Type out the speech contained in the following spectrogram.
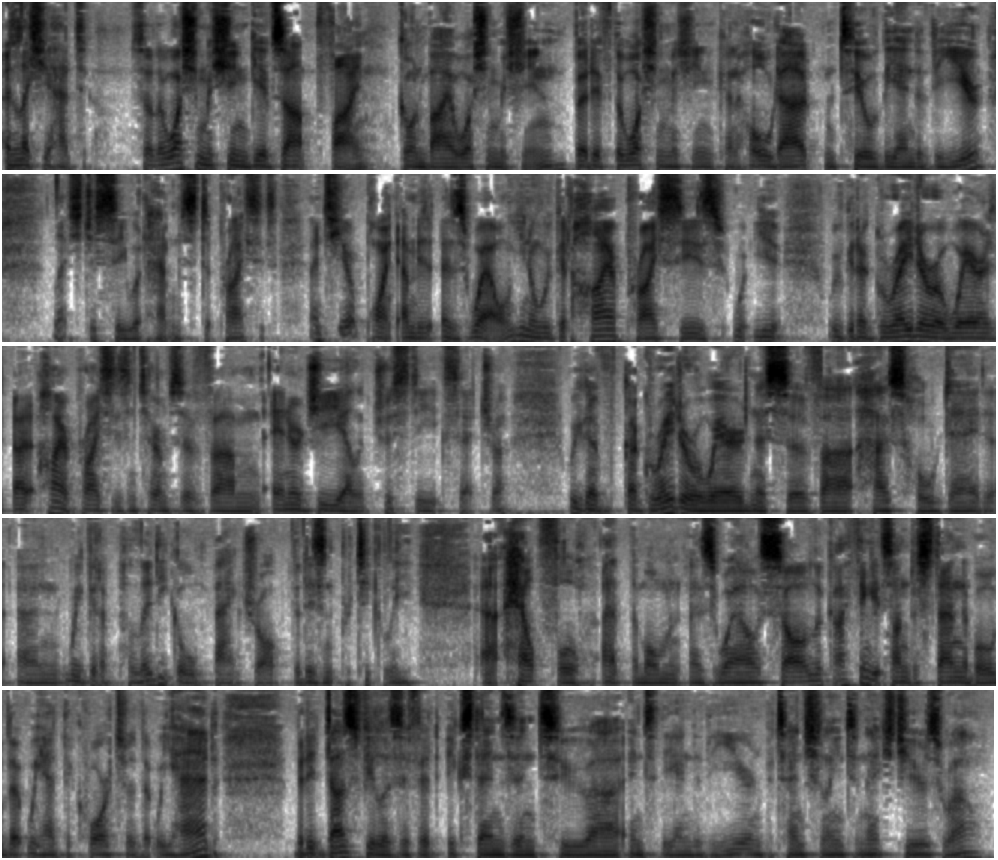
unless you had to. So the washing machine gives up, fine, go and buy a washing machine. But if the washing machine can hold out until the end of the year, let's just see what happens to prices. And to your point I mean, as well, you know, we've got higher prices, we've got a greater aware, uh, higher prices in terms of um, energy, electricity, etc. We've got a greater awareness of uh, household debt, and we've got a political backdrop that isn't particularly uh, helpful at the moment as well. So, look, I think it's understandable that we had the quarter that we had, but it does feel as if it extends into uh, into the end of the year and potentially into next year as well.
